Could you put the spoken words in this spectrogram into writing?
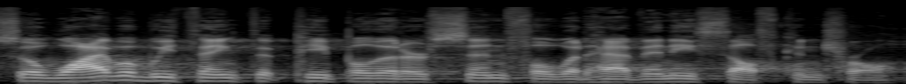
So, why would we think that people that are sinful would have any self control?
